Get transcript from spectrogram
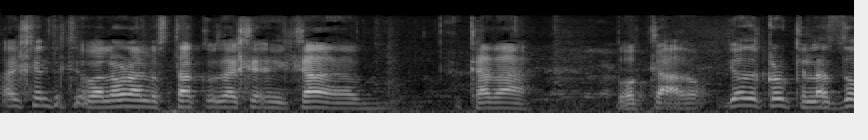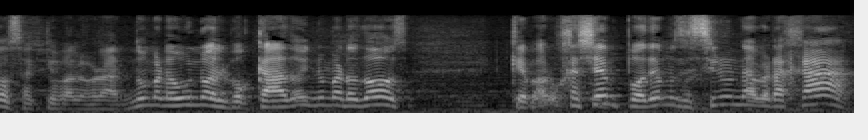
hay gente que valora los tacos, hay gente, cada, cada bocado. Yo creo que las dos hay que valorar. Número uno, el bocado, y número dos, que Baruch Hashem podemos decir una brajá.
